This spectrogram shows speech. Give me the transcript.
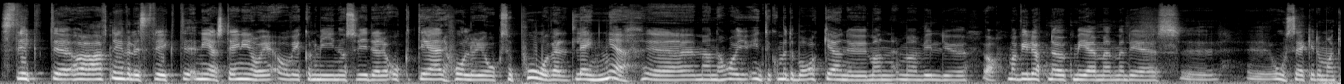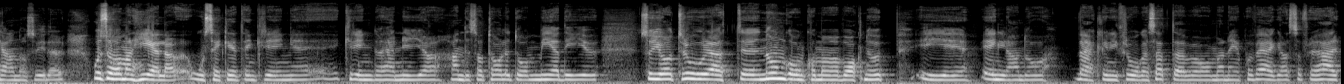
strikt, eh, har haft en väldigt strikt nedstängning av, av ekonomin och så vidare och där håller det också på väldigt länge. Eh, man har ju inte kommit tillbaka nu, man, man, vill ju ja, man vill öppna upp mer men, men det är eh, osäkert om man kan och så vidare. Och så har man hela osäkerheten kring, eh, kring det här nya handelsavtalet då med EU. Så jag tror att eh, någon gång kommer man vakna upp i England och verkligen ifrågasätta var man är på väg. Alltså för det här,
